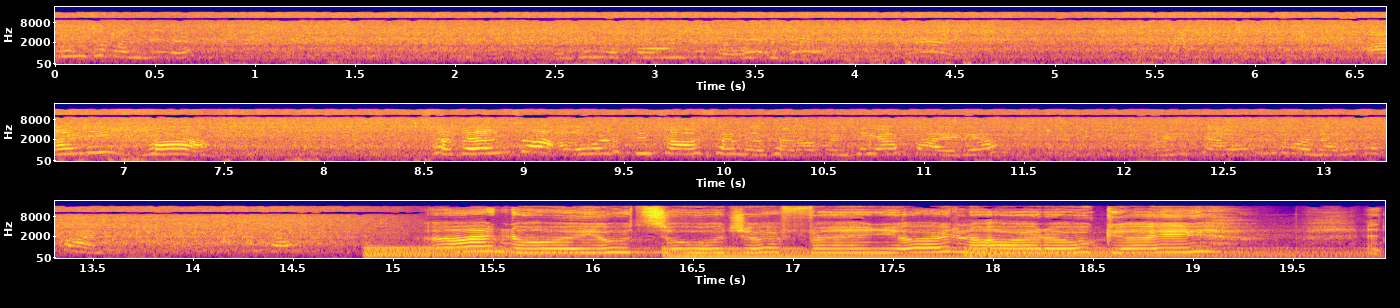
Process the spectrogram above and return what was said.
इथे गणपतीचं मंदिर आहे म्हणजे लोकांचं व्यवस्थित आहे. आणि हा सगळ्यांचा आवडतीचा असा नजारा म्हणजे या पायऱ्या आणि त्यावरून होणारं हे पाणी आता I know you told your friend you're not okay. And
